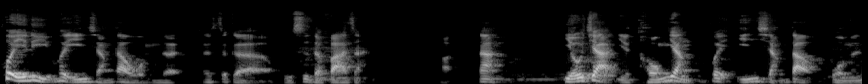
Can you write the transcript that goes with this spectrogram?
汇率会影响到我们的呃这个股市的发展啊，那油价也同样会影响到我们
